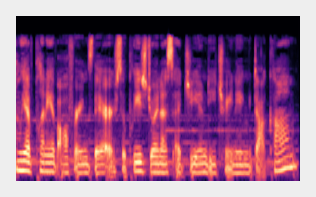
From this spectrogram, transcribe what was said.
And we have plenty of offerings there. So please join us at gmdtraining.com.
